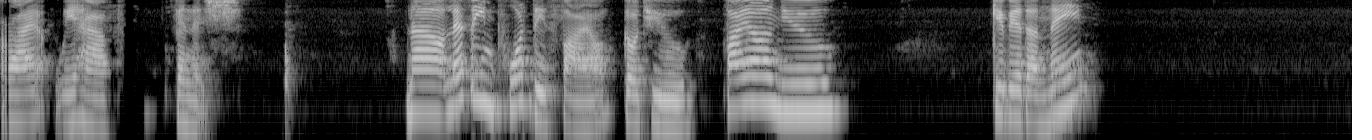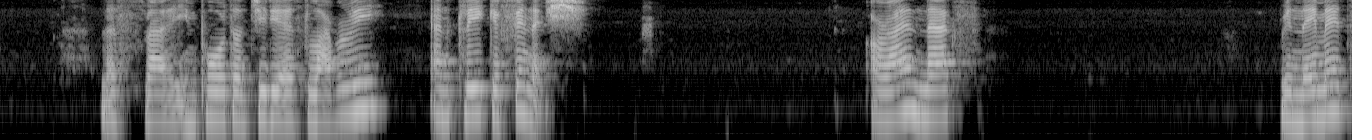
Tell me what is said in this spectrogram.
All right, we have finished. Now let's import this file. Go to File, New, give it a name. Let's write import the GDS library and click Finish. All right, next, rename it.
